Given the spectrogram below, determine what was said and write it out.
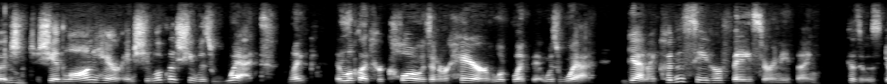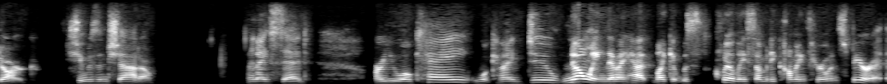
But hmm. sh she had long hair and she looked like she was wet. Like it looked like her clothes and her hair looked like it was wet. Again, I couldn't see her face or anything because it was dark. She was in shadow. And I said, Are you okay? What can I do? Knowing that I had, like, it was clearly somebody coming through in spirit.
